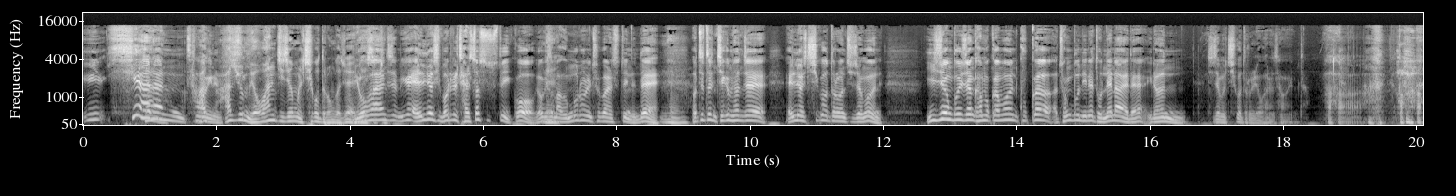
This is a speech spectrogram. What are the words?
이 희한한 상황이는. 아주 묘한 지점을 치고 들어온 거죠. 묘한 지점. 이게 엘리엇이 머리를 잘 썼을 수도 있고, 여기서 네. 막 음모론이 출발할 수도 있는데, 네. 어쨌든 지금 현재 엘리엇이 치고 들어온 지점은 이재용 부회장 감옥 가면 국가, 정부 니네 돈 내놔야 돼. 이런 지점을 치고 들어오려고 하는 상황입니다. 하하. 하하.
